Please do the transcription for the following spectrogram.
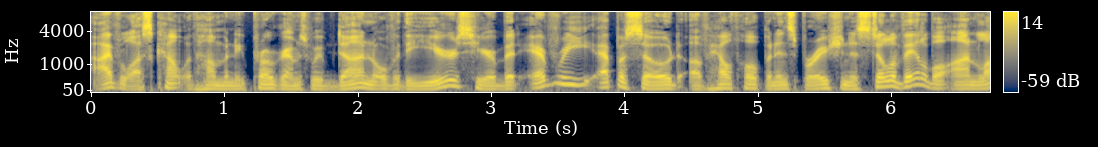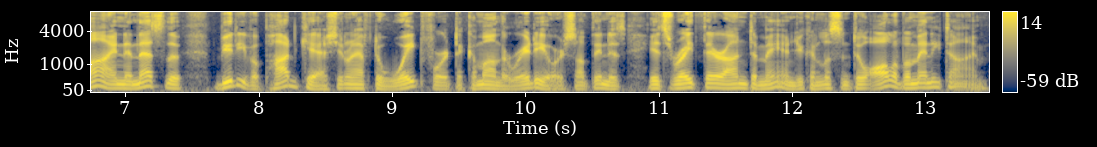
I've lost count with how many programs we've done over the years here, but every episode of Health, Hope, and Inspiration is still available online. And that's the beauty of a podcast. You don't have to wait for it to come on the radio or something something it's right there on demand. You can listen to all of them anytime.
